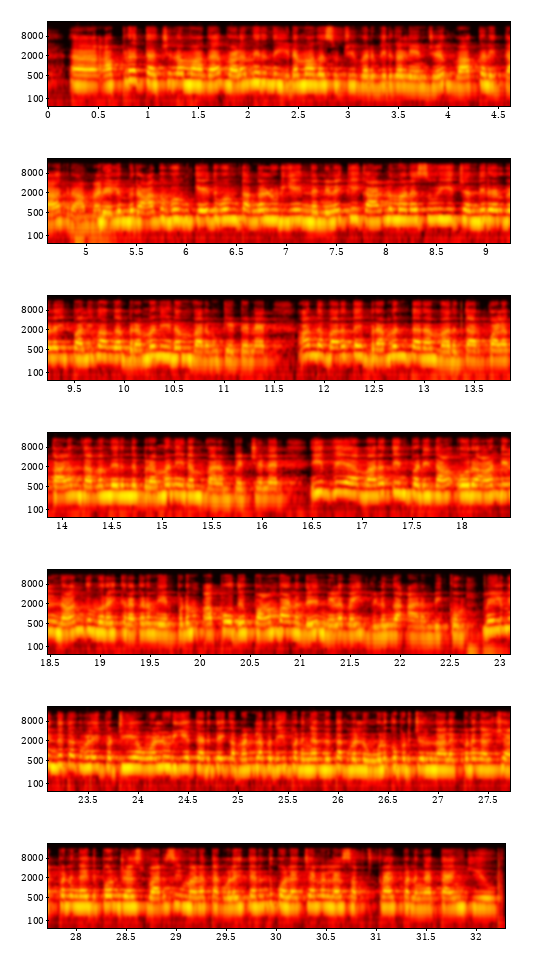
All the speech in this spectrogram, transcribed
அப்பிரதட்சணமாக வளமிருந்து இடமாக சுற்றி வருவீர்கள் என்று வாக்களித்தார் ராமன். மேலும் ராகுவும் கேதுவும் தங்களுடைய இந்த நிலைக்கு காரணமான சூரிய சந்திரர்களை பழிவாங்க பிரம்மனிடம் வரம் கேட்டனர். அந்த வரத்தை பிரம்மன் தர மறுத்தார். பல காலம் தவம் இருந்து பிரம்மனிடம் வரம் பெற்றனர். இவ்விய வரத்தின்படி தான் ஒரு ஆண்டில் நான்கு முறை கிரகணம் ஏற்படும். அப்போது பாம்பானது நிலவை விழுங்க ஆரம்பிக்கும். மேலும் இந்த தகவலை பற்றிய உங்களுடைய கருத்தை கமெண்ட்ல பதிவு பண்ணுங்க. இந்த தகவல் உங்களுக்கு பிடிச்சிருந்தா லைக் பண்ணுங்க ஷேர் பண்ணுங்க. இது போன்ற சுவாரஸ்யமான தகவலை தெரிந்து கொள்ள சேனலை சப்ஸ்கிரைப் பண்ணுங்கள் தேங்க்யூ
